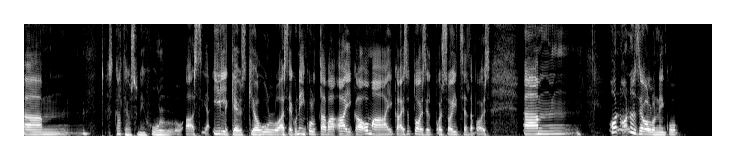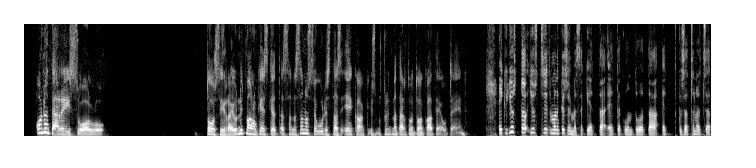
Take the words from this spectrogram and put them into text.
Ähm, kateus on niin hullu asia. Ilkeyskin on hullu asia, kun niin kuluttaa vaan aikaa, omaa aikaa, ei se toisilta pois, se on itseltä pois. Ähm, on, onhan se ollut niin kuin, onhan tämä reissu ollut tosi raju. Nyt mä haluan keskeyttää sana. Sano se uudestaan se eka kysymys, kun nyt mä tartuin tuohon kateuteen. Eikö just, to, just siitä mä olin kysymässäkin, että, että kun, tuota, että kun sä sanoit, että sä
